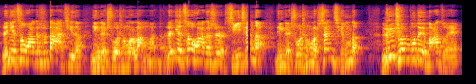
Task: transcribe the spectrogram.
人家策划的是大气的，您给说成了浪漫的；人家策划的是喜庆的，您给说成了煽情的。驴唇不对马嘴。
